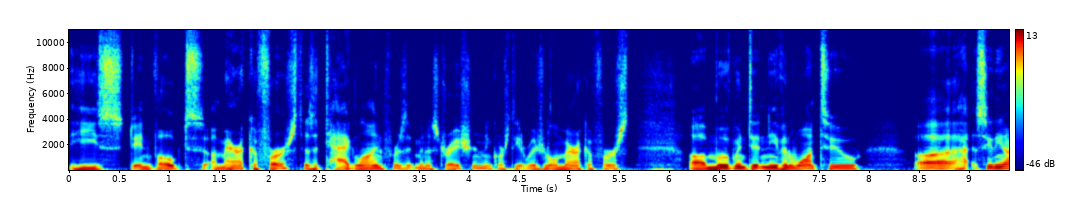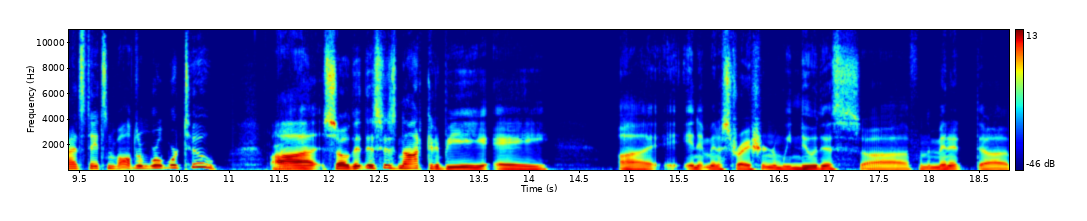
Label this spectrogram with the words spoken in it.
he's invoked America First as a tagline for his administration. Of course, the original America First uh, movement didn't even want to uh, see the United States involved in World War II. Uh, so th- this is not going to be a uh, in administration, we knew this uh, from the minute uh,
